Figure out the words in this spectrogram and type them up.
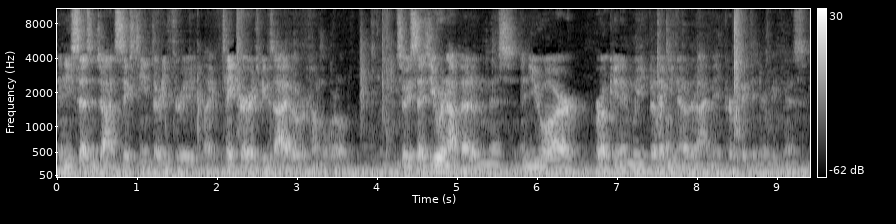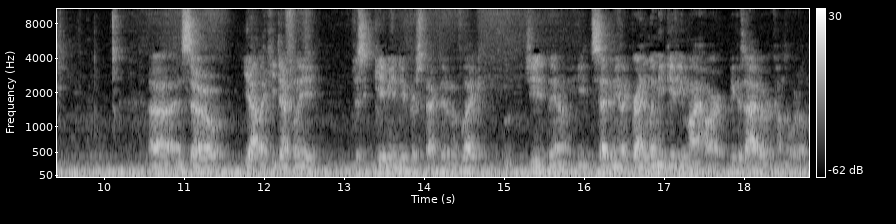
and he says in John 16, 33, like, take courage because I have overcome the world. So he says, you are not better than this, and you are broken and weak, but let me know that I'm made perfect in your weakness. Uh, and so yeah, like he definitely just gave me a new perspective of like, you know, he said to me like, Brian, let me give you my heart because I've overcome the world.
